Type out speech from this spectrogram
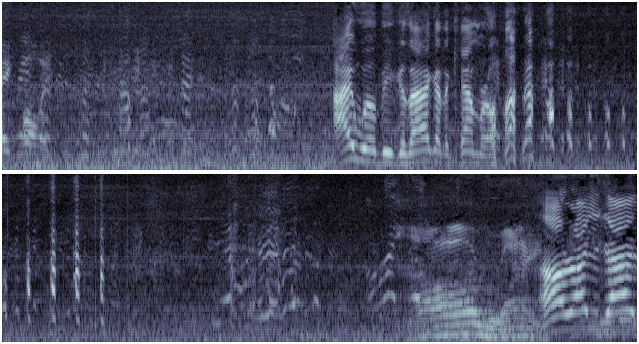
Fake Polly. I will be because I got the camera on. all right. All right, you guys,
